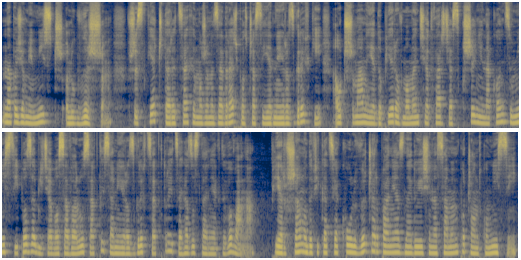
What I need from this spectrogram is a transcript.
na poziomie mistrz lub wyższym. Wszystkie cztery cechy możemy zebrać podczas jednej rozgrywki, a otrzymamy je dopiero w momencie otwarcia skrzyni na końcu misji po zabicia bossa Walusa w tej samej rozgrywce, w której cecha zostanie aktywowana. Pierwsza modyfikacja kul wyczerpania znajduje się na samym początku misji.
